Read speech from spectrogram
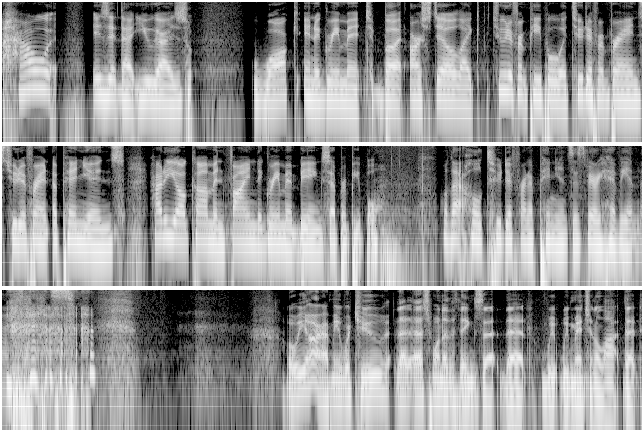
how is it that you guys walk in agreement but are still like two different people with two different brains, two different opinions. How do y'all come and find agreement being separate people? Well, that whole two different opinions is very heavy in that sense. Well, we are. I mean, we're two. That, that's one of the things that that we, we mention a lot. That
